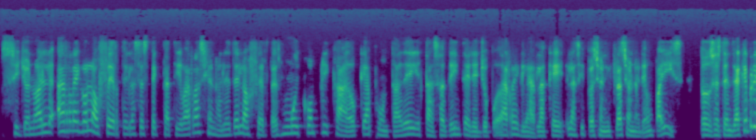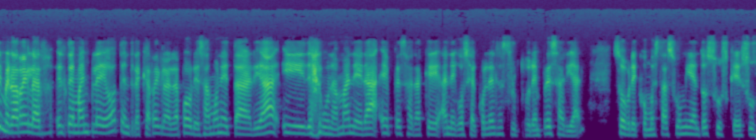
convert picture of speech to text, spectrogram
si yo no arreglo la oferta y las expectativas racionales de la oferta, es muy complicado que a punta de tasas de interés yo pueda arreglar la, que, la situación inflacionaria de un país. Entonces tendría que primero arreglar el tema empleo, tendría que arreglar la pobreza monetaria y de alguna manera empezar a, que, a negociar con la estructura empresarial sobre cómo está asumiendo sus, que, sus.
